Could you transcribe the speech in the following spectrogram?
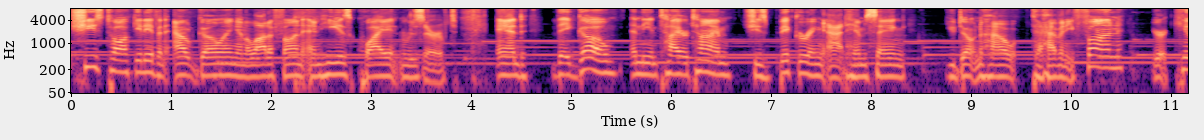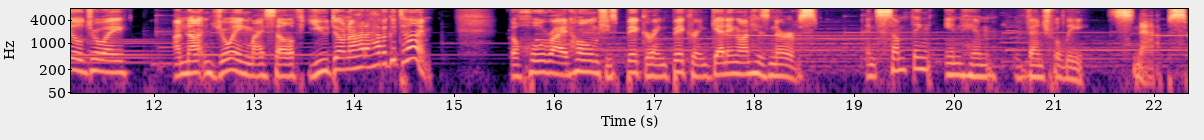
she's talkative and outgoing and a lot of fun, and he is quiet and reserved. And they go, and the entire time she's bickering at him, saying, You don't know how to have any fun. You're a killjoy. I'm not enjoying myself. You don't know how to have a good time. The whole ride home, she's bickering, bickering, getting on his nerves. And something in him eventually snaps.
